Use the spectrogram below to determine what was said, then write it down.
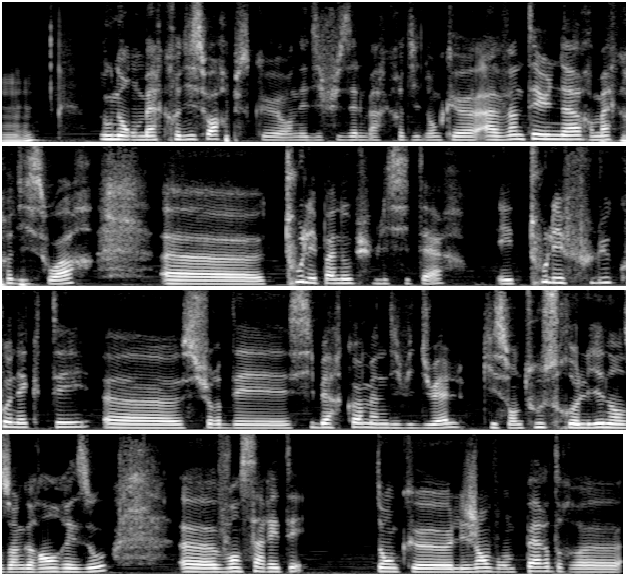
Mhm. Ou non, mercredi soir, puisqu'on est diffusé le mercredi. Donc à 21h mercredi soir, tous les panneaux publicitaires et tous les flux connectés euh, sur des cybercoms individuels qui sont tous reliés dans un grand réseau euh, vont s'arrêter. Donc euh, les gens vont perdre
